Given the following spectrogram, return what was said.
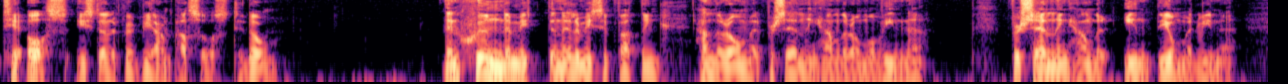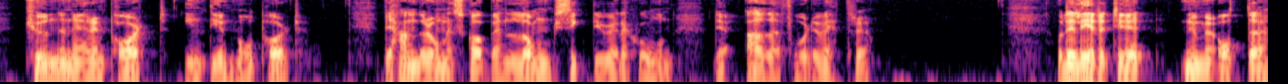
till oss istället för att vi anpassar oss till dem. Den sjunde myten eller missuppfattning handlar om att försäljning handlar om att vinna. Försäljning handlar inte om att vinna. Kunden är en part, inte en motpart. Det handlar om att skapa en långsiktig relation där alla får det bättre. Och det leder till nummer åtta,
